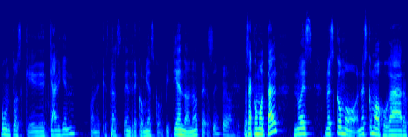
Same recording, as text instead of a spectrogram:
puntos que, que alguien con el que estás, entre comillas, compitiendo, ¿no? Pero, Sí, pero o sea, como tal, no es, no es como, no es como jugar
